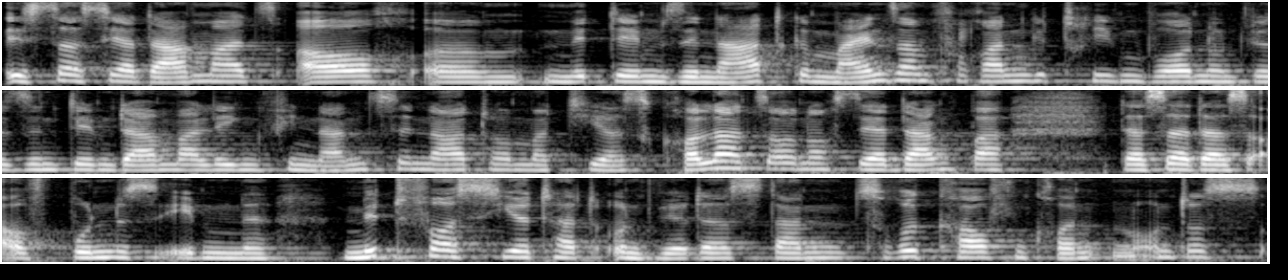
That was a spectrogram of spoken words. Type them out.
ist das ja damals auch ähm, mit dem Senat gemeinsam vorangetrieben worden und wir sind dem damaligen Finanzsenator Matthias Kollatz auch noch sehr dankbar, dass er das auf Bundesebene mitforciert hat und wir das dann zurückkaufen konnten und das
